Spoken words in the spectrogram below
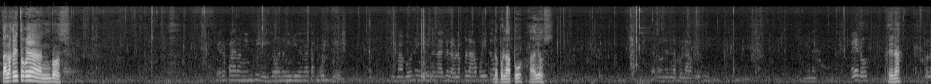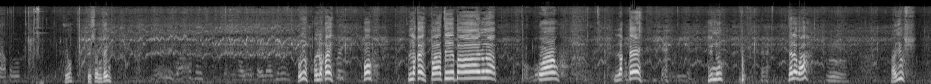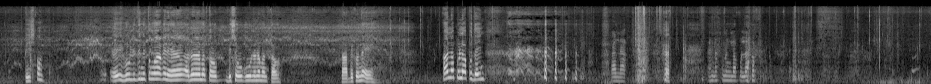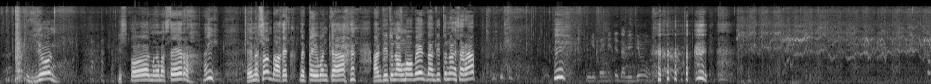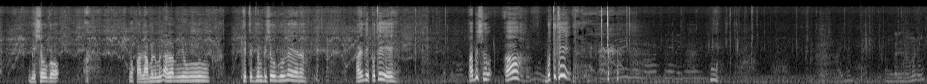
Talaki ito kaya yan, boss. Pero parang hindi. Gawa ng hindi na natakbo ulit eh. Ibabaw na, hindi na nagalaw. Lapu-lapo ito. Lapu-lapu. Ayos. Galaw ng lapu-lapo ito eh. Ayan na. Ayan o. Ayun na. Lapu-lapo. Yun. Peace on din. Hawak sa ilalim. Uy, ang laki. Oh, ang laki. Pati pa, ano nga. Wow. Laki. Yun oh. Dalawa. Hmm. Ayos. Peace on. Eh, huli din itong akin eh. Ano, na naman to? Bisugo na naman to. Sabi ko na eh. Ah, lapu-lapu din. Anak. Anak ng lapu-lapo. Yun. Peace on mga master. Ay, Emerson, bakit nagpaiwan ka? Andito na ang moment, nandito na ang sarap. Eh, Ingit na ingit sa video. bisugo. No, kala mo naman alam yung kitib ng bisugo na yan. Ah, ah hindi, puti eh. Ah, bisu... Ah, butiki. Tanggal naman oh.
